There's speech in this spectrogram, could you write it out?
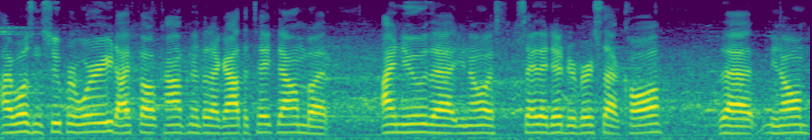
I wasn't super worried. I felt confident that I got the takedown, but I knew that, you know, if, say they did reverse that call, that, you know,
